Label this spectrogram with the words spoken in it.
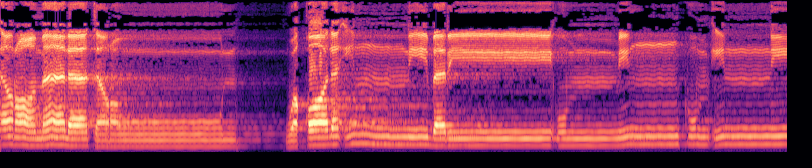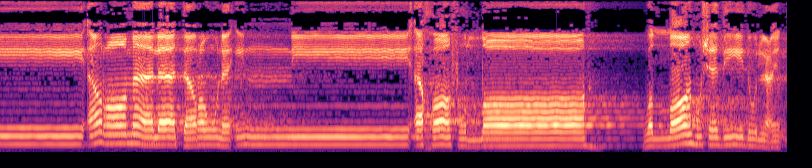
أَرَىٰ مَا لَا تَرَوْنَ وَقَالَ إِنِّي بَرِيءٌ مِنكُمْ إِنِّي أَرَىٰ مَا لَا تَرَوْنَ إِنِّي أَخَافُ اللَّهَ وَاللَّهُ شَدِيدُ الْعِقَابِ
